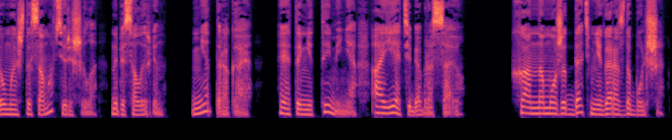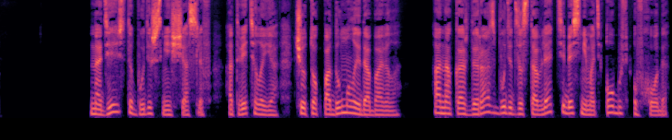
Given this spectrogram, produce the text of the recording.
«Думаешь, ты сама все решила?» — написал Ирвин. «Нет, дорогая, это не ты меня, а я тебя бросаю. Ханна может дать мне гораздо больше». Надеюсь, ты будешь с ней счастлив, ответила я, чуток подумала и добавила. Она каждый раз будет заставлять тебя снимать обувь у входа.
